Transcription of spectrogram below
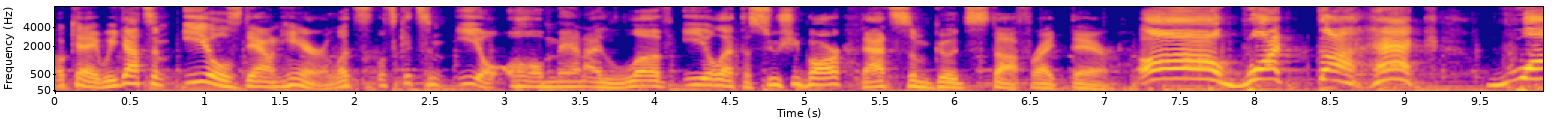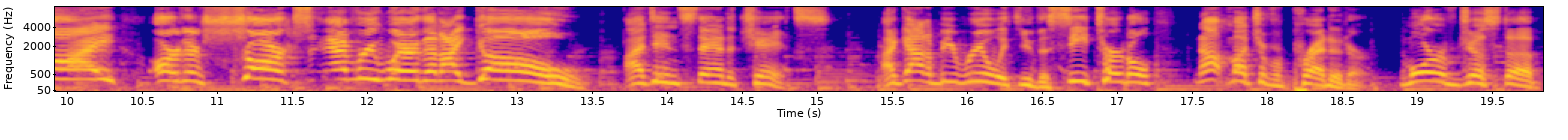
Okay, we got some eels down here. Let's let's get some eel. Oh man, I love eel at the sushi bar. That's some good stuff right there. Oh, what the heck? Why are there sharks everywhere that I go? I didn't stand a chance. I gotta be real with you, the sea turtle, not much of a predator. More of just a,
